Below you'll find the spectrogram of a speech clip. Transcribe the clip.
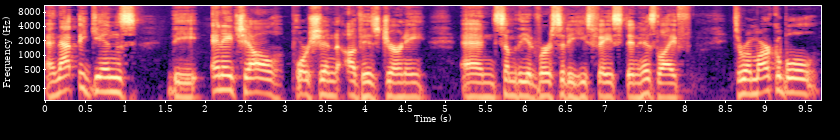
and that begins the NHL portion of his journey and some of the adversity he's faced in his life. It's a remarkable,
